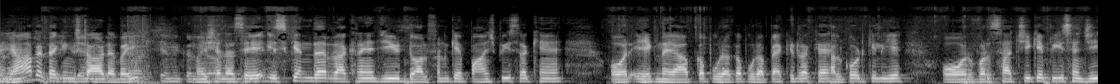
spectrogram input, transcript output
यहाँ पे पैकिंग स्टार्ट है भाई। माशाल्लाह से इसके अंदर रख रहे हैं जी डॉल्फिन के पाँच पीस रखे हैं और एक नयाब का पूरा का पूरा पैकेट रखा है हलकोट के लिए। और वर्साची के पीस हैं जी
